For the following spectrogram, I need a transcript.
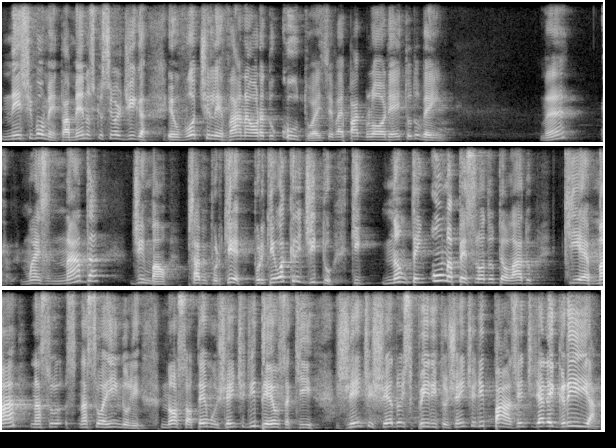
neste momento, a menos que o Senhor diga: Eu vou te levar na hora do culto. Aí você vai para a glória, aí tudo bem. Né? Mas nada de mal. Sabe por quê? Porque eu acredito que não tem uma pessoa do teu lado que é má na sua, na sua índole. Nós só temos gente de Deus aqui, gente cheia do Espírito, gente de paz, gente de alegria.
